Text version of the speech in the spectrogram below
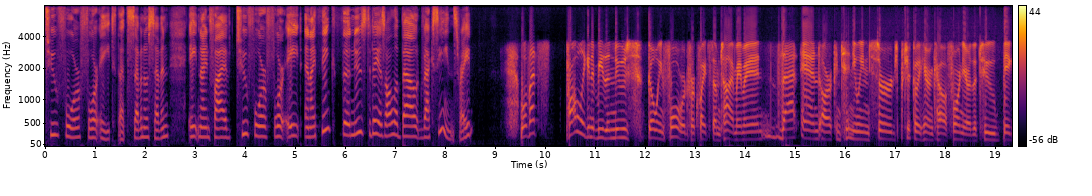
2448. That's 707 895 2448. And I think the news today is all about vaccines, right? Well, that's probably going to be the news going forward for quite some time. I mean, that and our continuing surge, particularly here in California, are the two big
